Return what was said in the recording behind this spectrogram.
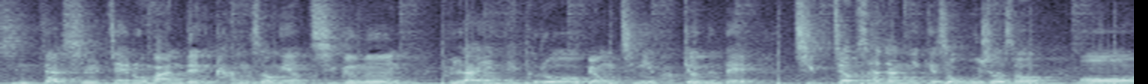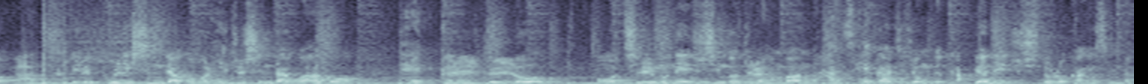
진짜 실제로 만든 강성해양 지금은 플라인테크로 명칭이 바뀌었는데 직접 사장님께서 오셔서 어 아크릴 polishing 작업을 해주신다고 하고 댓글들로 어, 질문해 주신 것들을 한번 한 세 가지 정도 답변해 주시도록 하겠습니다.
